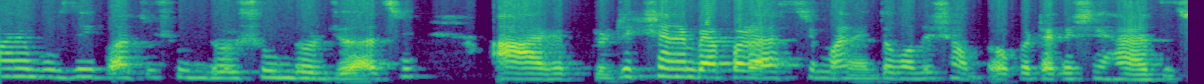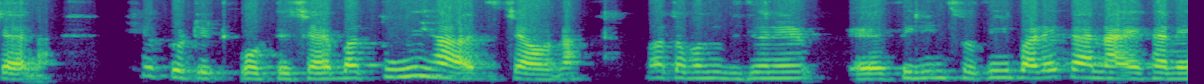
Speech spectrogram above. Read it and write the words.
মানে বুঝতেই পারছ, সুন্দর, সৌন্দর্য আছে। আর প্রোটেকশনের ব্যাপার আসছে মানে তোমাদের সম্পর্কটাকে সে হারাতে চায় না। সে প্রোটেক্ট করতে চায় বা তুমি হারাতে চাও না। বা তোমাদের দুজনের ফিলিংস হতেই পারে। কেন এখানে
